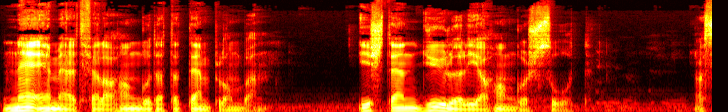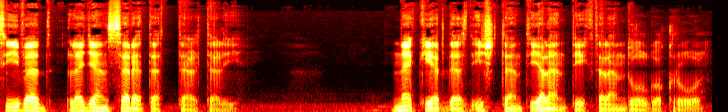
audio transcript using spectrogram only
Ne emelt fel a hangodat a templomban. Isten gyűlöli a hangos szót. A szíved legyen szeretettel teli. Ne kérdezd Istent jelentéktelen dolgokról.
